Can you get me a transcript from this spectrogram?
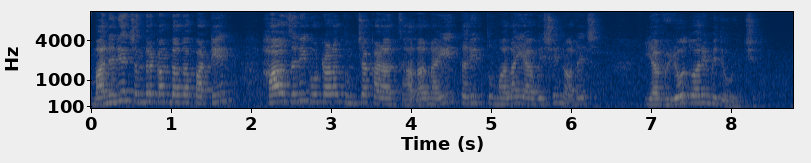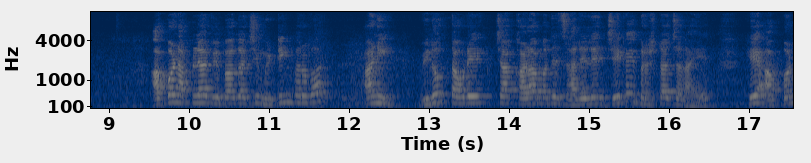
माननीय चंद्रकांत दादा पाटील हा जरी घोटाळा तुमच्या काळात झाला नाही तरी तुम्हाला याविषयी नॉलेज या व्हिडिओद्वारे मी देऊ इच्छितो. आपण आपल्या विभागाची मीटिंग भरवा आणि विनोद तावडेच्या काळामध्ये झालेले जे काही भ्रष्टाचार आहेत हे आपण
